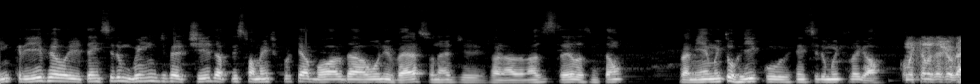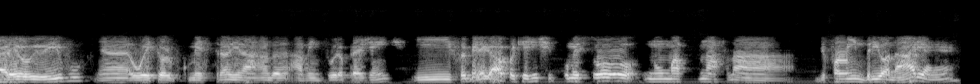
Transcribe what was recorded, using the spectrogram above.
incrível e tem sido bem divertida, principalmente porque aborda o universo né, de Jornada nas Estrelas. Então para mim é muito rico e tem sido muito legal. Começamos a jogar eu e o Ivo, né, o Heitor mestrando e narrando a aventura pra gente. E foi bem legal, porque a gente começou numa, na, na de forma embrionária, né?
